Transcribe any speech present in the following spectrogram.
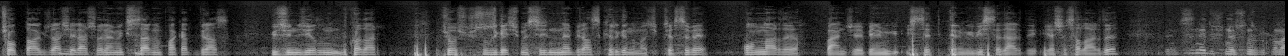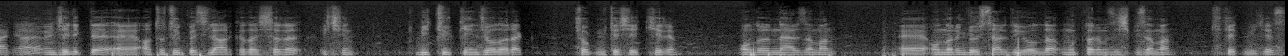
çok daha güzel şeyler söylemek isterdim fakat biraz 100. yılın bu kadar coşkusuz geçmesine biraz kırgınım açıkçası ve onlar da bence benim hissettiklerim gibi hissederdi, yaşasalardı. Siz ne düşünüyorsunuz bu konu hakkında? Ya öncelikle e, Atatürk ve silah arkadaşları için bir Türk genci olarak çok müteşekkirim. Onların her zaman e, onların gösterdiği yolda umutlarımızı hiçbir zaman tüketmeyeceğiz.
